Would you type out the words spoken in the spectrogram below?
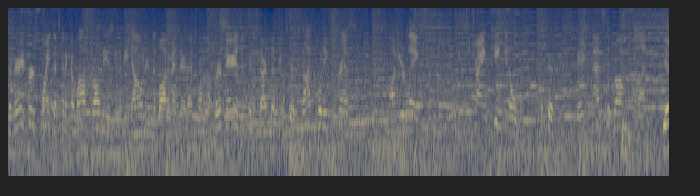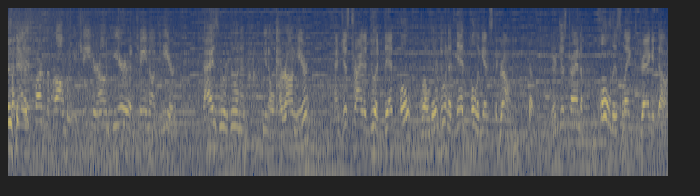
the very first point that's going to come off probably is going to be down in the bottom end there. That's one of the first areas it's going to start lifting. So it's not putting stress on your legs to try and kink it over. okay. Okay, and that's the problem. Uh, The but thing that I- is part of the problem when you chain around here and chain onto here. Guys who are doing it, you know, around here and just trying to do a dead pull, well, they're doing a dead pull against the ground. They're just trying to pull this leg to drag it down.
